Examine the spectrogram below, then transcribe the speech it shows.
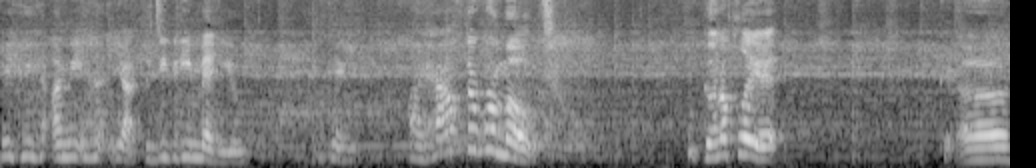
I mean, yeah, the DVD menu. Okay, I have the remote. I'm gonna play it. Okay, uh.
